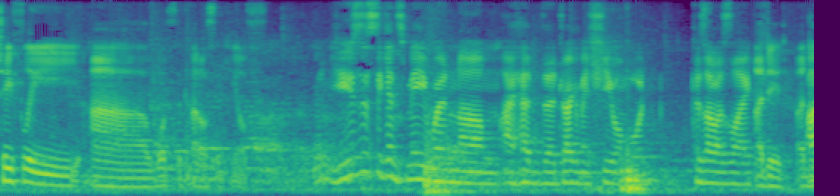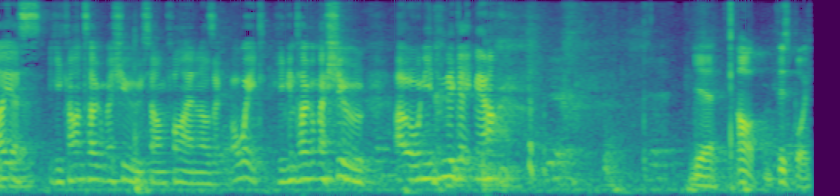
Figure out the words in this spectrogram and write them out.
chiefly, uh, what's the card I was thinking of? You used this against me when um, I had the Dragon Mage Shi on board. Because I was like, I did, I did oh, yes, he can't tug at my shoe, so I'm fine. And I was like, oh, wait, he can tug at my shoe. Oh, we need to negate now. Yeah. Oh, this boy.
